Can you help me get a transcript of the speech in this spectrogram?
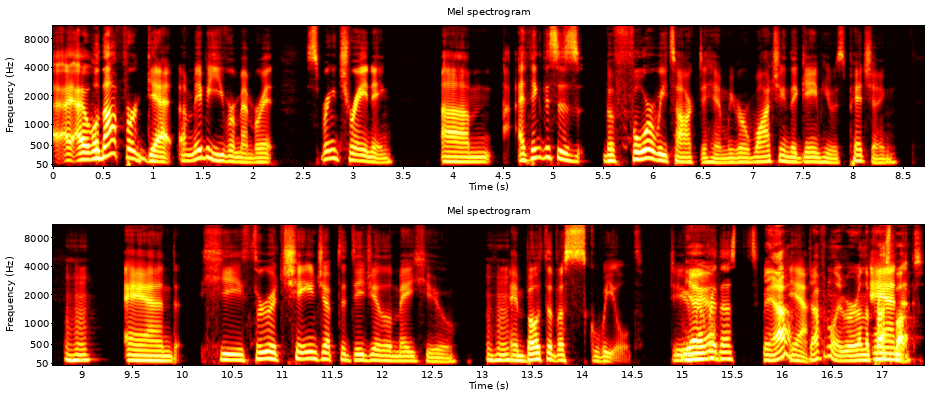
I will not forget. Uh, maybe you remember it. Spring training. Um, I think this is before we talked to him. We were watching the game he was pitching, Mhm. and he threw a change up to DJ LeMahieu, Mhm. and both of us squealed. Do you Yeah, remember this? Yeah, Yeah. definitely. We're in the press And- box.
